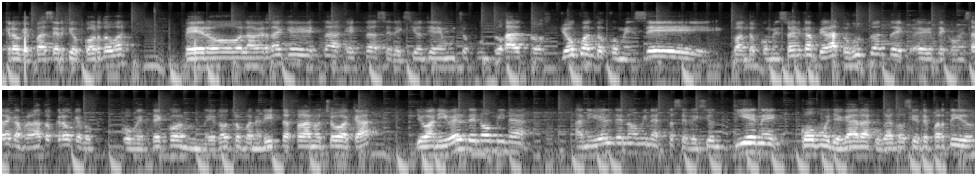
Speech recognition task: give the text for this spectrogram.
creo que fue a Sergio Córdoba. Pero la verdad que esta, esta selección tiene muchos puntos altos. Yo cuando comencé, cuando comenzó el campeonato, justo antes de, de comenzar el campeonato, creo que lo comenté con el otro panelista, Fran Ochoa acá, yo a nivel de nómina, a nivel de nómina esta selección tiene cómo llegar a jugar los siete partidos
